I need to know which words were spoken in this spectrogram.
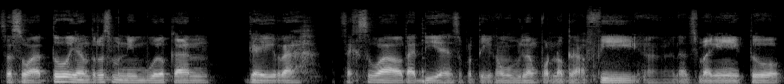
sesuatu yang terus menimbulkan gairah seksual tadi ya. Seperti kamu bilang pornografi uh, dan sebagainya itu.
